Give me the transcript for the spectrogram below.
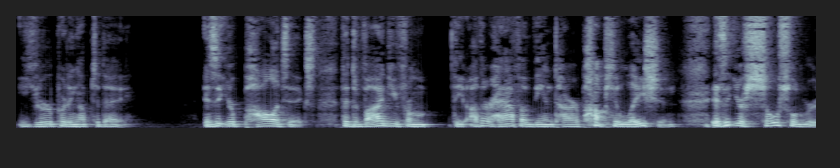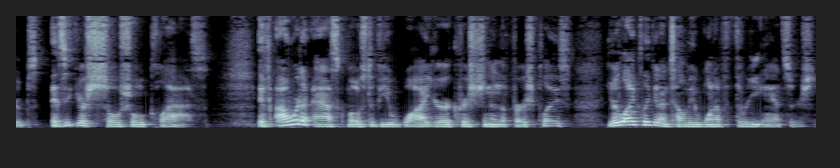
you're putting up today? Is it your politics that divide you from the other half of the entire population? Is it your social groups? Is it your social class? If I were to ask most of you why you're a Christian in the first place, you're likely going to tell me one of three answers.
